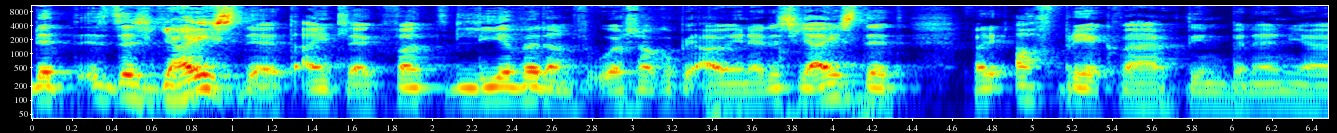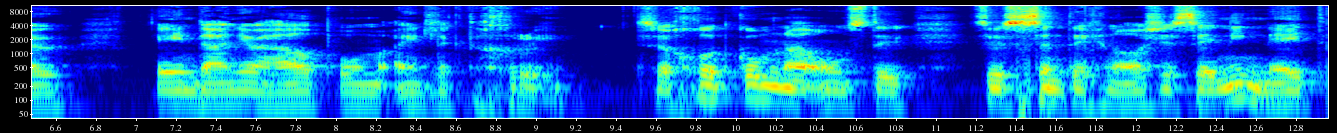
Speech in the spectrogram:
dit is dis juis dit eintlik wat lewe dan veroorsaak op die ou en dit is juis dit wat die afbreekwerk doen binne in jou en dan jou help om eintlik te groei. So God kom na ons toe soos Sint Ignatius sê nie net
